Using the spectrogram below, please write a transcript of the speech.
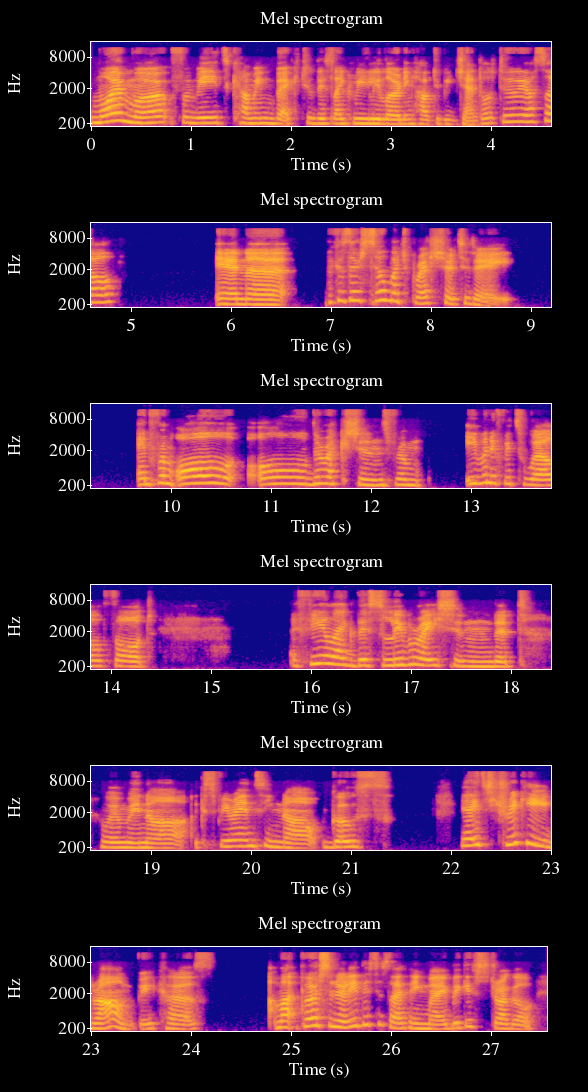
more and more for me it's coming back to this like really learning how to be gentle to yourself. And uh because there's so much pressure today. And from all all directions from even if it's well thought i feel like this liberation that women are experiencing now goes yeah it's tricky ground because my personally this is i think my biggest struggle.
